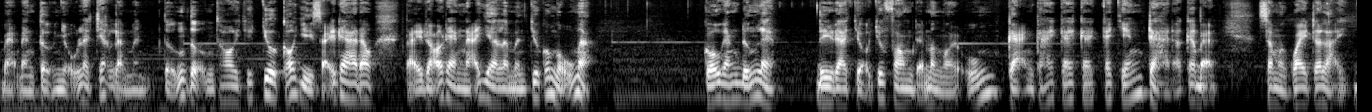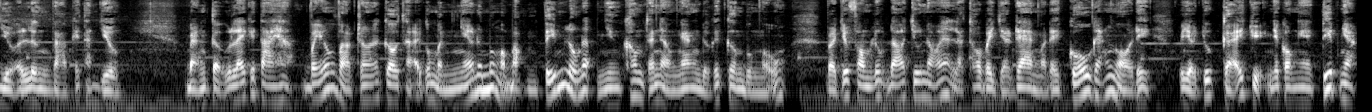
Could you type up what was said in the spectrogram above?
bạn bạn tự nhủ là chắc là mình tưởng tượng thôi chứ chưa có gì xảy ra đâu tại rõ ràng nãy giờ là mình chưa có ngủ mà cố gắng đứng lên đi ra chỗ chú Phong để mà ngồi uống cạn cái cái cái cái chén trà đó các bạn xong rồi quay trở lại dựa lưng vào cái thành giường bạn tự lấy cái tay ha, véo vào trong cái cơ thể của mình, nhéo đến mức mà bọc tím luôn đó, nhưng không thể nào ngăn được cái cơn buồn ngủ. Và chú phong lúc đó chú nói là thôi bây giờ ra ngoài đây, cố gắng ngồi đi, bây giờ chú kể chuyện cho con nghe tiếp nha.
